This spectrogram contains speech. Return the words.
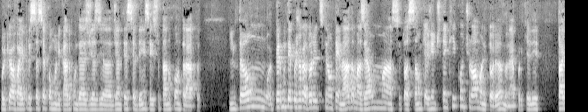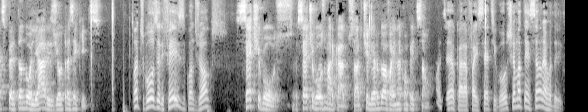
porque o Havaí precisa ser comunicado com 10 dias de, de antecedência, isso está no contrato. Então, perguntei para o jogador, ele disse que não tem nada, mas é uma situação que a gente tem que continuar monitorando, né? Porque ele está despertando olhares de outras equipes. Quantos gols ele fez? Quantos jogos? Sete gols. Sete gols marcados. Artilheiro do Havaí na competição. Pois é, o cara faz sete gols. Chama atenção, né, Rodrigo?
